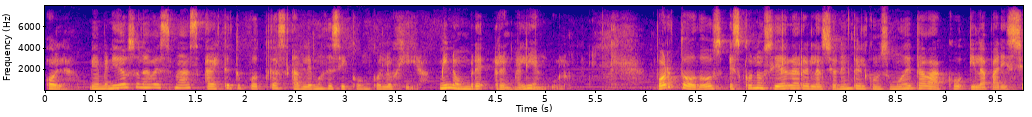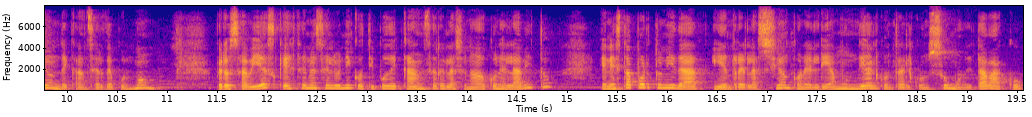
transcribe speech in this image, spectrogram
Hola, bienvenidos una vez más a este tu podcast Hablemos de Psiconcología. Mi nombre, Renmalí Ángulo. Por todos es conocida la relación entre el consumo de tabaco y la aparición de cáncer de pulmón. Pero ¿sabías que este no es el único tipo de cáncer relacionado con el hábito? En esta oportunidad y en relación con el Día Mundial contra el Consumo de Tabaco,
